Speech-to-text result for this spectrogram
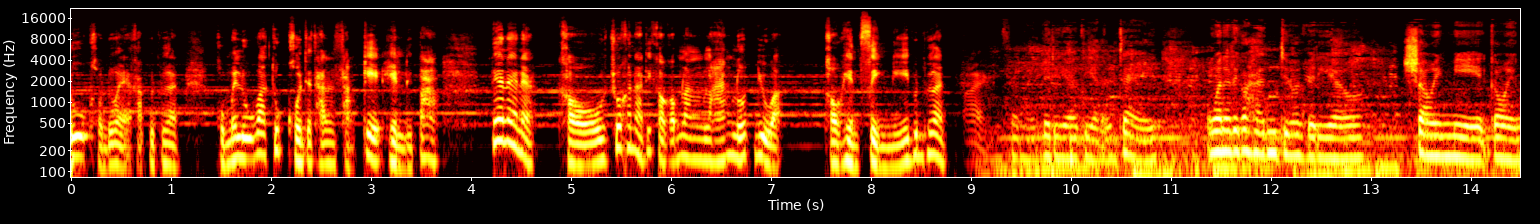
ลูกเขาด้วยครับเพื่อนๆ ผมไม่รู้ว่าทุกคนจะทันสังเกตเห็นหรือเปล่า เนี่ยเนี่ยเนี่ยเขาช่วงขณะที่เขากำลังล้างรถอยู่อะเขาเห็นสิ่งนี้เพื่อนๆ from my video the other day. I wanted to go ahead and do a video showing me going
